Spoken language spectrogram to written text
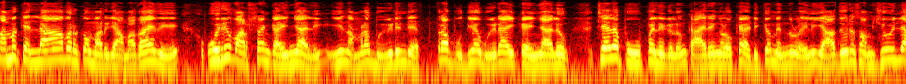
നമുക്ക് എല്ലാവർക്കും അറിയാം. അതായത് ഒരു വർഷം കഴിഞ്ഞാൽ ഈ നമ്മുടെ വീടിന്റെ എത്ര പുതിയ വീടായി കഴിഞ്ഞാലും ചില പൂപ്പലുകളും കാര്യങ്ങളൊക്കെ അടിക്കും എന്നുള്ളതിൽ യാതൊരു സംശയവുമില്ല.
